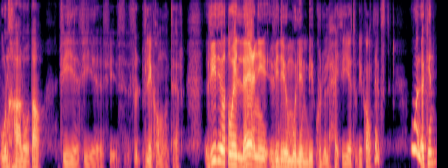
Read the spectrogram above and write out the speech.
والخلوطة في في في في, في, les commentaires فيديو طويل لا يعني فيديو ملم بكل الحيثيات و le contexte ولكن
